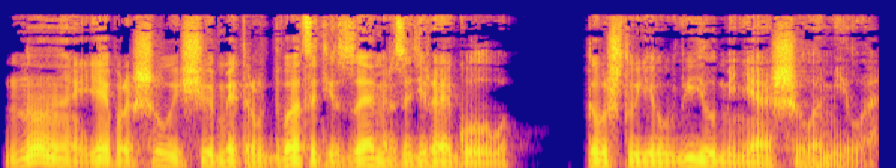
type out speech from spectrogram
Но я прошел еще метров двадцать и замер, задирая голову. То, что я увидел, меня ошеломило.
